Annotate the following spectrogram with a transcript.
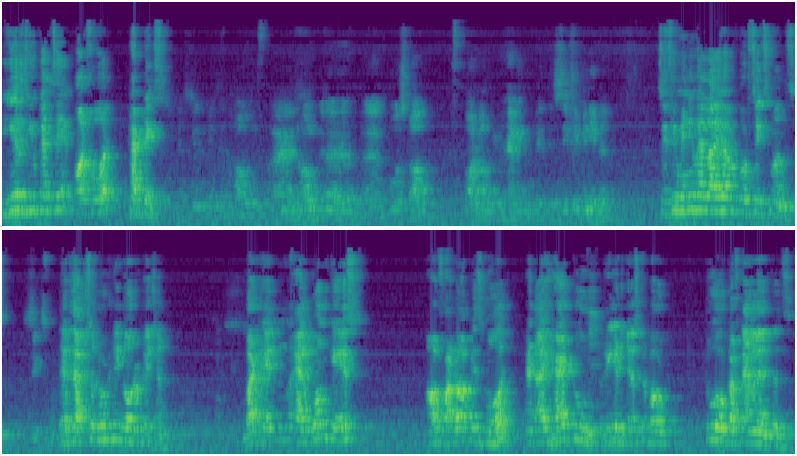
ears you can say or four haptics long uh, post-op follow-up you having with the SIFI MiniWell? SIFI MiniWell I have about six months. Six months. There is absolutely no rotation. But in Alcon case, our follow-up is more and I had to readjust about 2 out of 10 lenses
